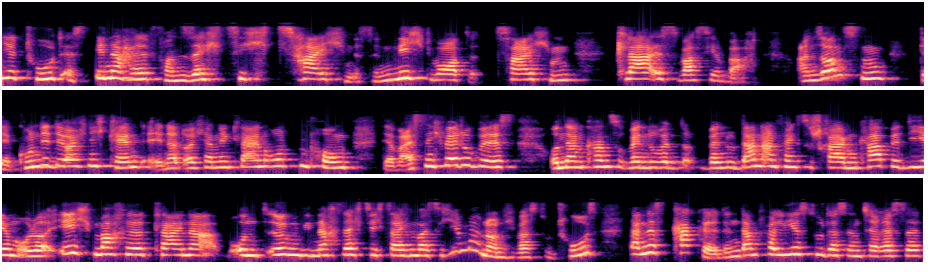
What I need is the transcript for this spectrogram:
ihr tut, es innerhalb von 60 Zeichen, es sind nicht Worte, Zeichen, klar ist, was ihr macht. Ansonsten, der Kunde, der euch nicht kennt, erinnert euch an den kleinen roten Punkt, der weiß nicht, wer du bist. Und dann kannst du, wenn du, wenn du dann anfängst zu schreiben, Carpe Diem oder ich mache kleiner und irgendwie nach 60 Zeichen weiß ich immer noch nicht, was du tust, dann ist Kacke, denn dann verlierst du das Interesse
